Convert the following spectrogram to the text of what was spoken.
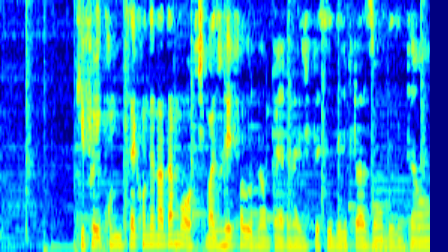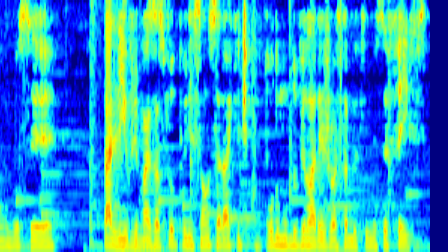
Que foi con- ser condenado à morte, mas o rei falou: Não, pera, a gente precisa dele pras ondas, então você tá livre, mas a sua punição será que, tipo, todo mundo do vilarejo vai saber o que você fez.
